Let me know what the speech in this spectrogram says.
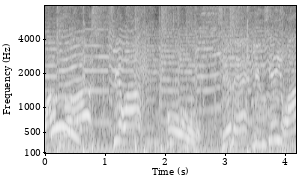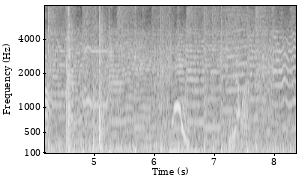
王可七环，哦，学美领先一环。说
